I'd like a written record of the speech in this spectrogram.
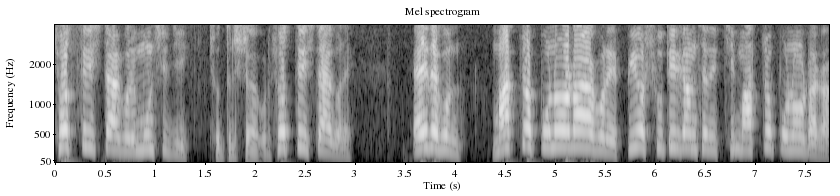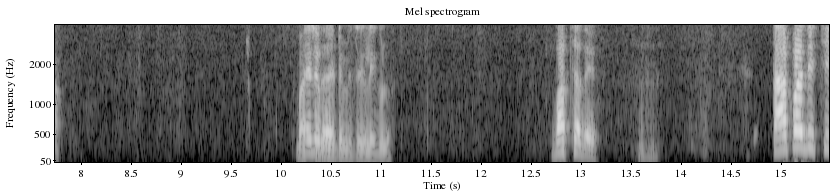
ছত্রিশ টাকা করে মুন্সিজি। ছত্রিশ টাকা করে। ছত্রিশ টাকা করে। এই দেখুন মাত্র পনেরো টাকা করে পিওর সুতির গামছা দিচ্ছি মাত্র পনেরো টাকা। বাচ্চাদের দেখুন। আইটেম বেসিক্যালি এগুলো। বাচ্চাদের। তারপরে দিচ্ছি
